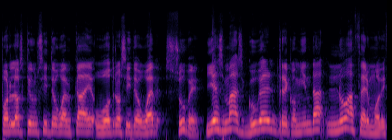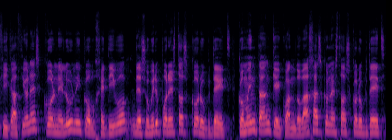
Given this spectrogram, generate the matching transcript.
por los que un sitio web cae u otro sitio web sube. Y es más, Google recomienda no hacer modificaciones con el único objetivo de subir por estos core updates. Comentan que cuando bajas con estos core updates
